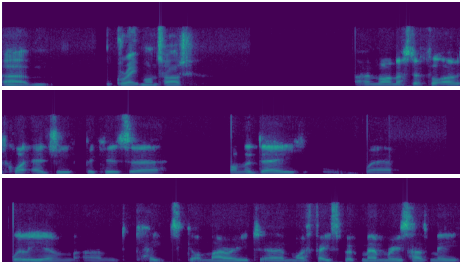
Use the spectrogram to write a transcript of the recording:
Um, great montage. Um, I must have thought I was quite edgy because uh, on the day where William and Kate got married, uh, my Facebook memories has me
